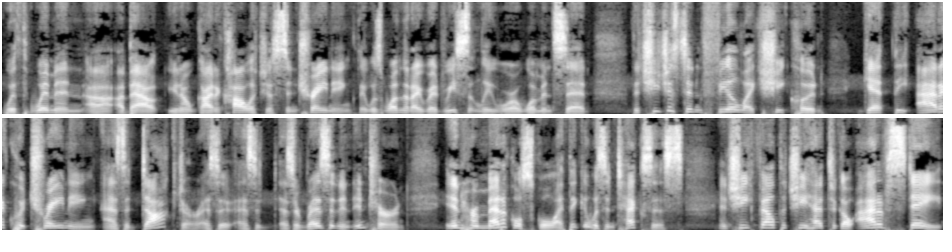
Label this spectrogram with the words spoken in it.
with women uh, about you know gynecologists in training. There was one that I read recently where a woman said that she just didn't feel like she could get the adequate training as a doctor, as a as a as a resident intern in her medical school. I think it was in Texas, and she felt that she had to go out of state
